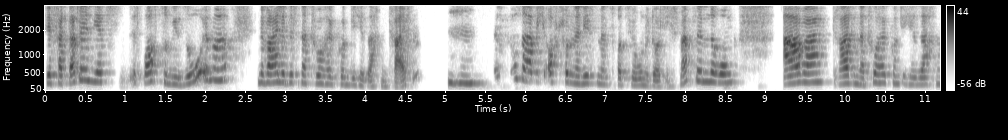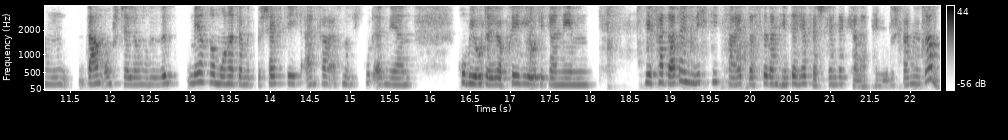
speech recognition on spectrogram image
Wir verdatteln jetzt, es braucht sowieso immer eine Weile, bis naturheilkundliche Sachen greifen. Mhm. Endometriose habe ich oft schon in der nächsten Menstruation eine deutliche Schmerzlinderung. Aber gerade naturheilkundliche Sachen, Darmumstellungen, sie sind mehrere Monate damit beschäftigt, einfach erstmal sich gut ernähren, Probiotika, Präbiotika nehmen. Wir verdatteln nicht die Zeit, dass wir dann hinterher feststellen, der Kerl hat kein gutes Spermiogramm.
